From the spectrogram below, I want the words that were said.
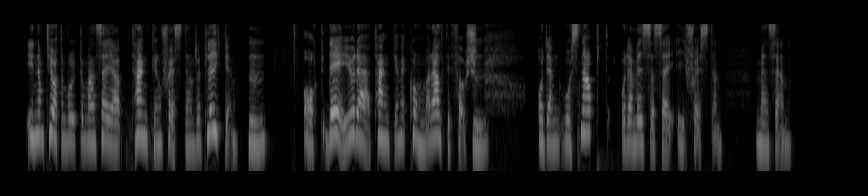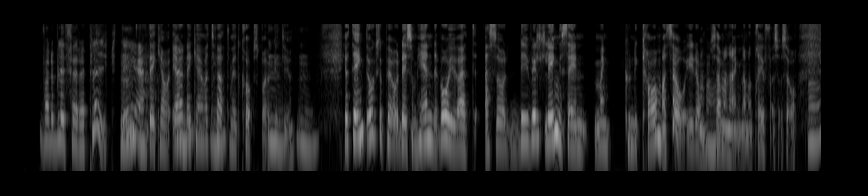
inom teatern brukar man säga tanken, gesten, repliken. Mm. Och det är ju det här, tanken kommer alltid först Mm. och den går snabbt och den visar sig i gesten. Men sen vad det blir för replik, det Mm. Det, kan, ja, det Mm. kan vara tvärt emot kroppsspråket Mm, ju. mm, Jag tänkte också på det som hände var ju att alltså, det är väldigt länge sedan man kunde krama så i de Mm. sammanhang när man träffas och så. mm.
